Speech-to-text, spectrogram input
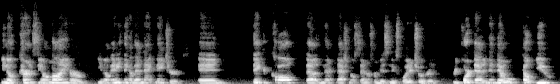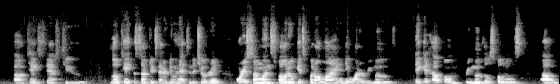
you know, currency online or you know anything of that na- nature, and they could call the National Center for Missing and Exploited Children, report that, and then they'll help you uh, take steps to locate the subjects that are doing that to the children or if someone's photo gets put online and they want to remove, they could help them remove those photos. Um,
